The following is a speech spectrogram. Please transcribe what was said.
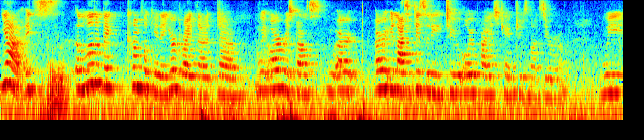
yeah, it's a little bit complicated. You're right that um, we are response, our, our elasticity to oil price change is not zero. We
